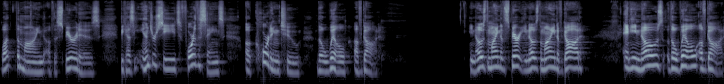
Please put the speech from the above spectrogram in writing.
what the mind of the Spirit is because he intercedes for the saints according to the will of God. He knows the mind of the Spirit, he knows the mind of God, and he knows the will of God.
